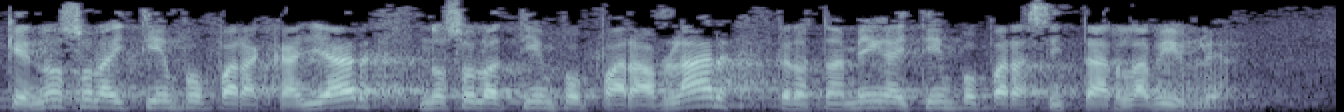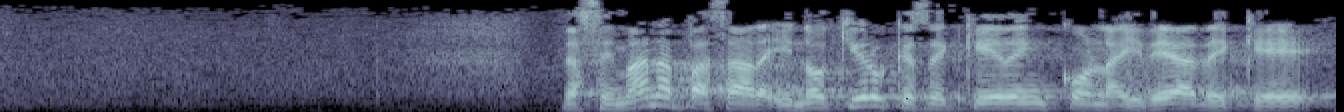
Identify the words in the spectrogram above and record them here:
Que no solo hay tiempo para callar, no solo hay tiempo para hablar, pero también hay tiempo para citar la Biblia. La semana pasada, y no quiero que se queden con la idea de que,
